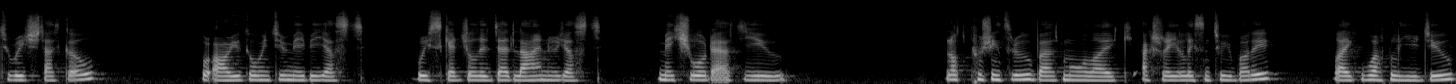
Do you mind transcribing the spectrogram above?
to reach that goal? Or are you going to maybe just reschedule the deadline or just make sure that you not pushing through but more like actually listen to your body? Like what will you do?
